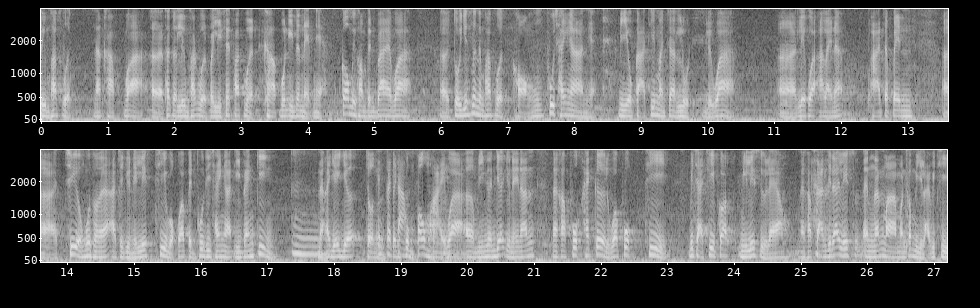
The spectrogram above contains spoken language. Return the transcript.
ลืมพาสเวิร์ดนะครับว่าเอ่อถ้าเกิดลืมพาสเวิร์ดไปรีเซ็ตพาสเวิร์ดครับบนอินเทอร์เน็ตเนี่ยก็มีความเป็นไปได้ว่าเอ่อตัว username password ของผู้ใช้งานเนี่ยมีโอกาสที่มันจะหลุดหรือว่าเอ่อเรียกว่าอะไรนะ อาจจะเป็นเอ่อชื่อของคุณสมนะอาจจะอยู่ในลิสต์ที่บอกว่าเป็นผู้ที่ใช้งาน e-banking นะฮะเยอะๆ จนเป็นประจำเป็นกลุ่มเป้าหมายว่าเออมีเงินเยอะอยู่ในนั้นนะครับพวกแฮกเกอร์หรือว่าพวกที่ มิจฉาชีพก็มีลิสต์อยู่แล้วนะครับการที่ได้ลิสต์อันนั้นมามันก็มีหลายวิธี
